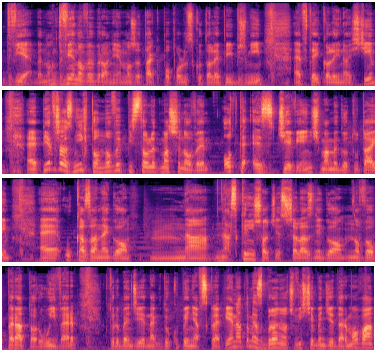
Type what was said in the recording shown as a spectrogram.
dwie, będą dwie nowe bronie, może tak po polsku to lepiej brzmi e, w tej kolejności. E, Pierwsza z nich to nowy pistolet maszynowy OTS-9, mamy go tutaj e, ukazanego mm, na, na screenshocie, strzela z niego nowy operator Weaver, który będzie jednak do kupienia w sklepie, natomiast broń oczywiście będzie darmowa,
